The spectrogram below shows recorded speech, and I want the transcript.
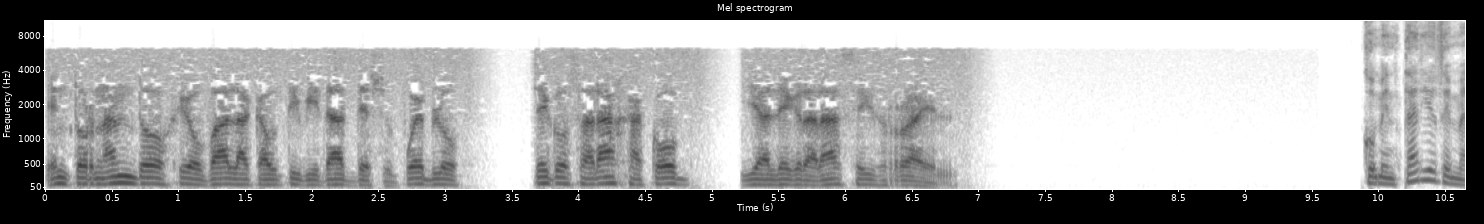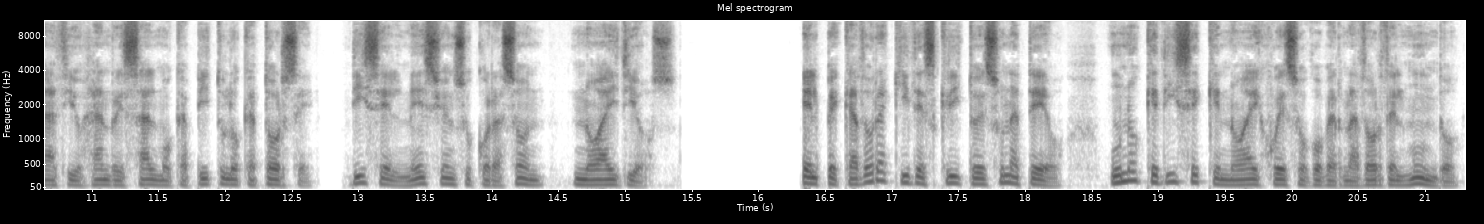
Entornando Jehová la cautividad de su pueblo, se gozará Jacob y alegraráse Israel. Comentario de Matthew Henry Salmo capítulo 14, dice el necio en su corazón, no hay Dios. El pecador aquí descrito es un ateo, uno que dice que no hay juez o gobernador del mundo,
